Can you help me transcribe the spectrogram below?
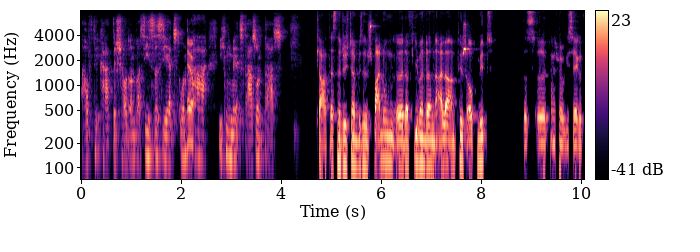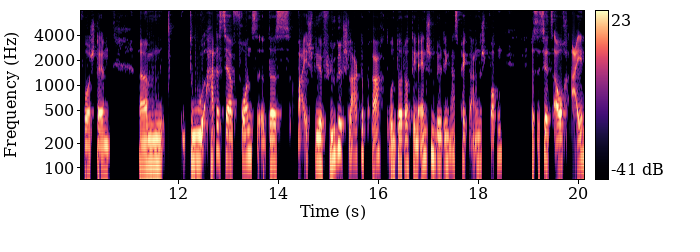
auf die Karte schaut und was ist das jetzt und ja. ah, ich nehme jetzt das und das. Klar, das ist natürlich dann ein bisschen Spannung, äh, da fiebern dann alle am Tisch auch mit. Das äh, kann ich mir wirklich sehr gut vorstellen. Ähm, Du hattest ja vor uns das Beispiel Flügelschlag gebracht und dort auch den Engine-Building-Aspekt angesprochen. Das ist jetzt auch ein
